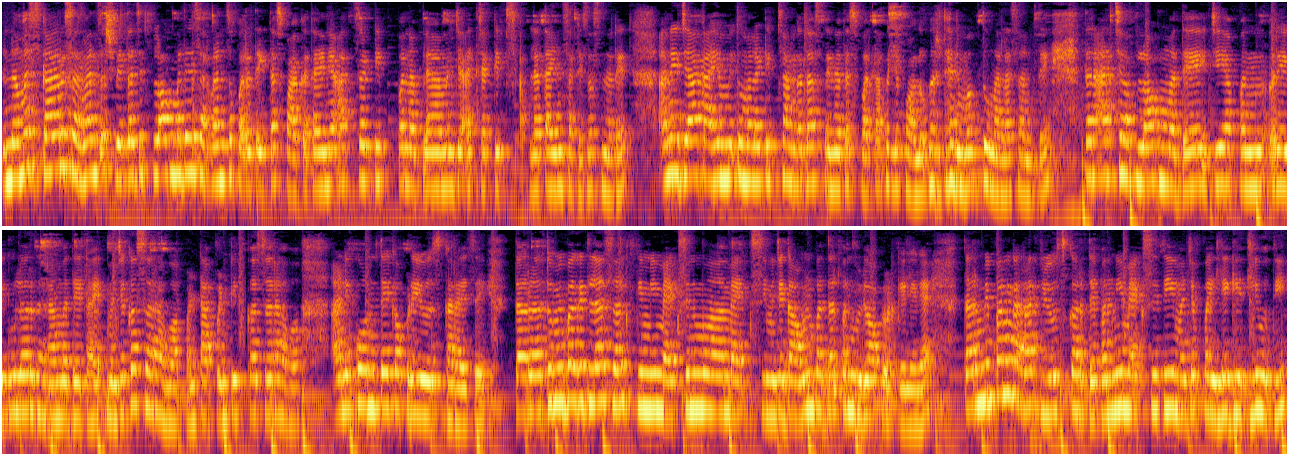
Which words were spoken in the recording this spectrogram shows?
नमस्कार सर्वांचं श्वेताजित ब्लॉगमध्ये सर्वांचं परत एकदा स्वागत आहे. आणि आजचं टिप पण आपल्या म्हणजे आजच्या टिप्स आपल्या ताईंसाठीच असणार आहेत. आणि ज्या काही मी तुम्हाला टिप्स सांगत असते ना त्या स्वतः पहिले फॉलो करते आणि मग तुम्हाला सांगते. तर आजच्या ब्लॉगमध्ये जे आपण रेग्युलर घरामध्ये टाईप म्हणजे कसं राहावं आपण टापण टिप कसं राहावं आणि कोणते कपडे यूज करायचे? तर तुम्ही बघितलं असाल की मी मॅक्सिन मॅक्सी म्हणजे गाऊनबद्दल पण व्हिडिओ अपलोड केलेले आहे. तर मी पण घरात यूज करते पण मी मॅक्सी ती म्हणजे पहिले घेतली होती.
